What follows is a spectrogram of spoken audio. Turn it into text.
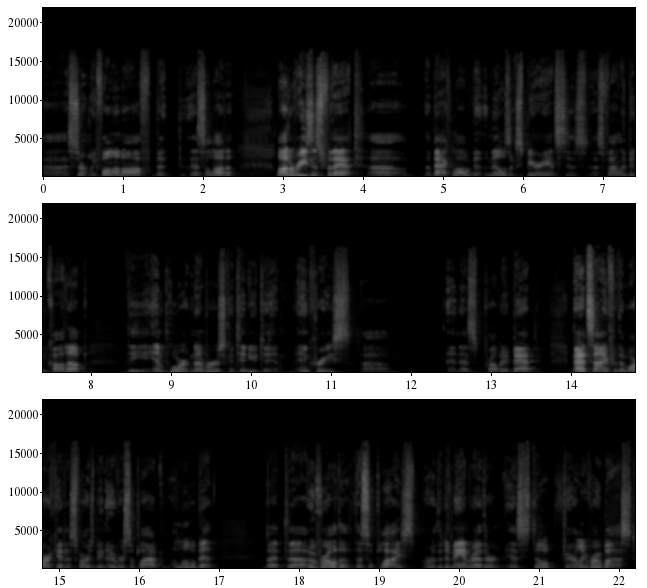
uh, has certainly fallen off. But that's a lot of a lot of reasons for that. Uh, the backlog that the mills experienced has, has finally been caught up. The import numbers continue to increase, um, and that's probably a bad bad sign for the market as far as being oversupplied a little bit. But uh, overall, the the supplies or the demand rather is still fairly robust.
